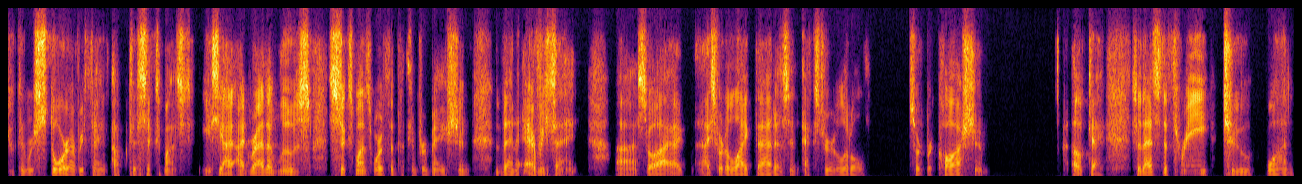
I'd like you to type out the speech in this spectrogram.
you can restore everything up to six months. You see, I, would rather lose six months worth of information than everything. Uh, so I, I sort of like that as an extra little sort of precaution. Okay, so that's the three, two, one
